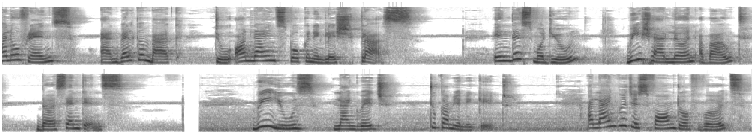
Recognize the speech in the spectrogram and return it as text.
Hello, friends, and welcome back to online spoken English class. In this module, we shall learn about the sentence. We use language to communicate. A language is formed of words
